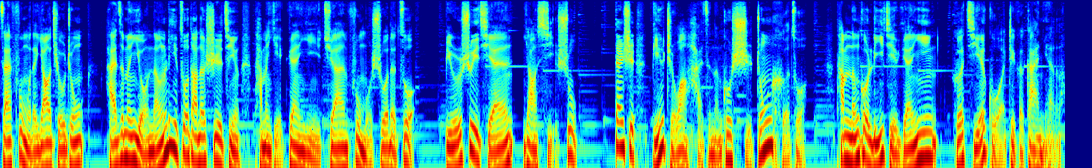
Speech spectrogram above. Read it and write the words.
在父母的要求中，孩子们有能力做到的事情，他们也愿意去按父母说的做。比如睡前要洗漱，但是别指望孩子能够始终合作。他们能够理解原因和结果这个概念了。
